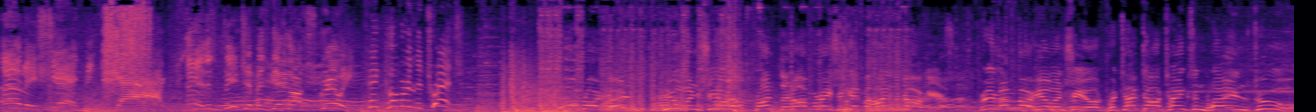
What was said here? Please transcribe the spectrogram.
Holy shit! Hey, this beach ship is getting all screwy. Take cover in the trench. All right then. Human shield up front, then Operation Get Behind the Darkest. Remember, Human Shield, protect our tanks and planes too.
